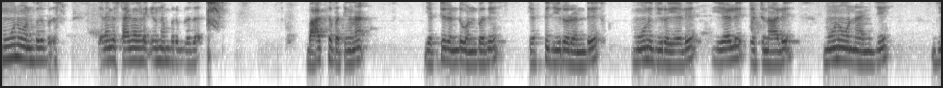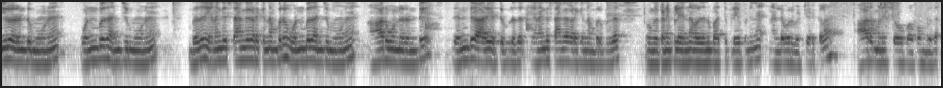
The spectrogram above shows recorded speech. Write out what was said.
மூணு ஒன்பது பிரதர் எனக்கு ஸ்டாங்காக கிடைக்கிற நம்பர் பிரதர் பாக்ஸை பார்த்தீங்கன்னா எட்டு ரெண்டு ஒன்பது எட்டு ஜீரோ ரெண்டு மூணு ஜீரோ ஏழு ஏழு எட்டு நாலு மூணு ஒன்று அஞ்சு ஜீரோ ரெண்டு மூணு ஒன்பது அஞ்சு மூணு பிரதர் எனக்கு ஸ்டாங்காக கிடைக்கிற நம்பர் ஒன்பது அஞ்சு மூணு ஆறு ஒன்று ரெண்டு ரெண்டு ஆறு எட்டு பிரதர் எனக்கு ஸ்டாங்காக கிடைக்கிற நம்பர் பிரதர் உங்கள் கணிப்பில் என்ன வருதுன்னு பார்த்து ப்ளே பண்ணுங்க. நல்ல ஒரு வெற்றி எடுக்கலாம். ஆறு மணி ஷோ பார்ப்போம் பிரதர்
